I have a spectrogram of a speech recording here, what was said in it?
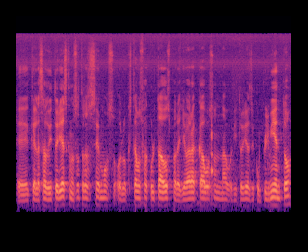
eh, que las auditorías que nosotros hacemos o lo que estamos facultados para llevar a cabo son auditorías de cumplimiento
